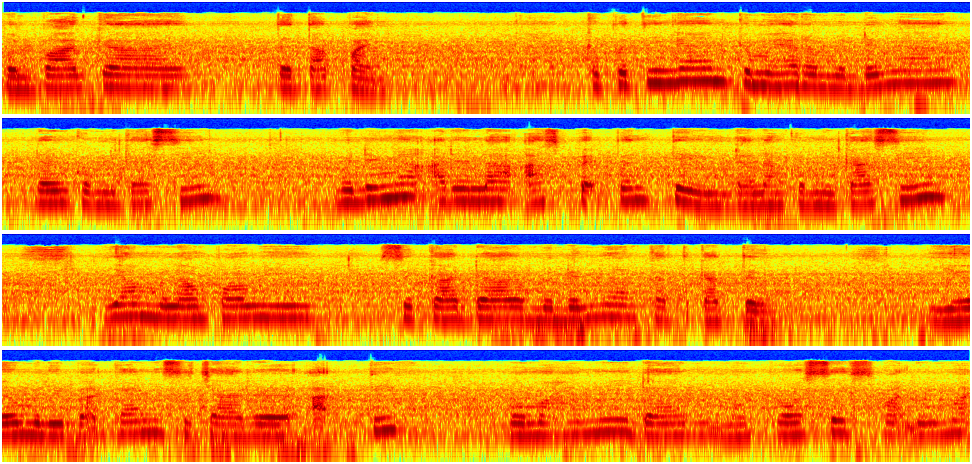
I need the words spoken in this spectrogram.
pelbagai tetapan. Kepentingan kemahiran mendengar dan komunikasi Mendengar adalah aspek penting dalam komunikasi yang melampaui sekadar mendengar kata-kata. Ia melibatkan secara aktif memahami dan memproses maklumat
